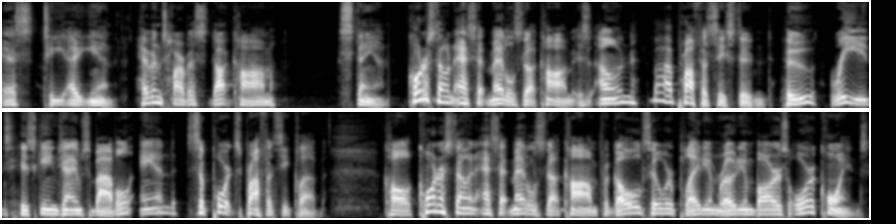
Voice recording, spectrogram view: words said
S T A N. Heavensharvest.com, STAN. CornerstoneAssetMetals.com is owned by a prophecy student who reads his King James Bible and supports Prophecy Club. Call CornerstoneAssetMetals.com for gold, silver, palladium, rhodium bars, or coins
